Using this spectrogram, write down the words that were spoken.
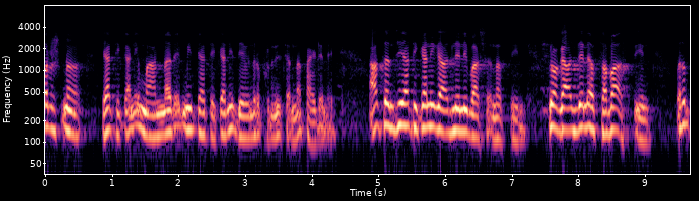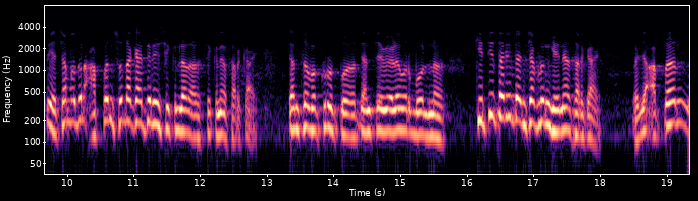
प्रश्न या ठिकाणी मांडणारे मी त्या ठिकाणी देवेंद्र फडणवीस यांना पाहिलेले आहे. आज त्यांची या ठिकाणी गाजलेली भाषण असतील किंवा गाजलेल्या सभा असतील परंतु याच्यामधून आपण सुद्धा काहीतरी शिकलेलं शिकण्यासारखं आहे. त्यांचं वक्तृत्व त्यांचे वेळेवर बोलणं कितीतरी त्यांच्याकडून घेण्यासारखं आहे. म्हणजे आपण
